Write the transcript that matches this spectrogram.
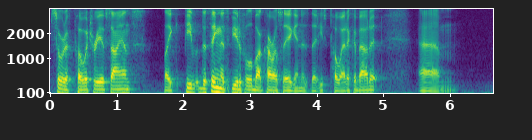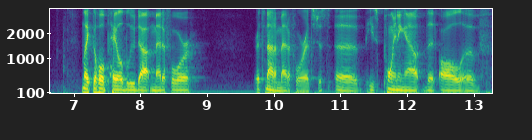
sort of poetry of science. Like people, the thing that's beautiful about Carl Sagan is that he's poetic about it. Um, like the whole pale blue dot metaphor. It's not a metaphor. It's just uh, he's pointing out that all of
